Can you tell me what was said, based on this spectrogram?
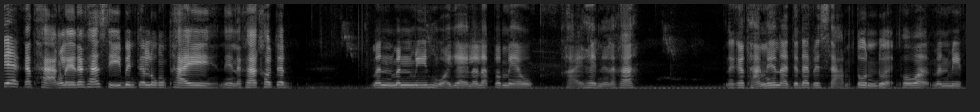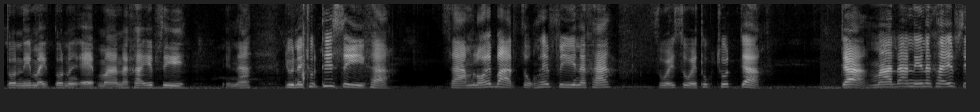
แยกกระถางเลยนะคะ สีเบญจรงไทยนี่นะคะเขาจะมันมันมีหัวใหญ่แล้วล่ะป้าแมวขายให้เนี่ยนะคะ ในกระถางนี้น่าจจะได้ไปสามต้นด้วย เพราะว่ามันมีต้นนี้มาอีกต้นหนึ่งแอบมานะคะ FC นี่นะอยู่ในชุดที่สี่ค่ะสามร้อยบาทส่งให้ฟรีนะคะ สวยๆทุกชุดจ้ะ จ้ะมาด้านนี้นะคะ FC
